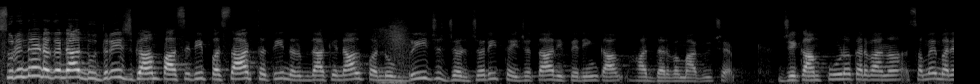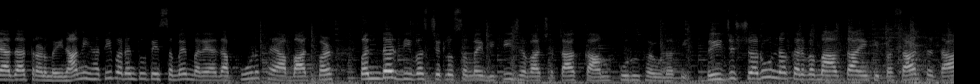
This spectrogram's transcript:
સુરેન્દ્રનગરના દુધરેજ ગામ પાસેથી પસાર થતી નર્મદા કેનાલ પરનું બ્રિજ જર્જરિત થઈ જતા રિપેરિંગ કામ હાથ ધરવામાં આવ્યું છે. જે કામ પૂર્ણ કરવાના સમય મર્યાદા ત્રણ મહિનાની હતી, પરંતુ તે સમય મર્યાદા પૂર્ણ થયા બાદ પણ પંદર દિવસ જેટલો સમય વીતી જવા છતાં કામ પૂરું થયું નથી. બ્રિજ શરૂ ન કરવામાં આવતા અહીંથી પસાર થતા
